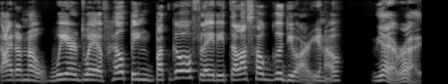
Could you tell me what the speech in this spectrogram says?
I don't know, weird way of helping, but go off, lady. Tell us how good you are, you know? Yeah, right.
